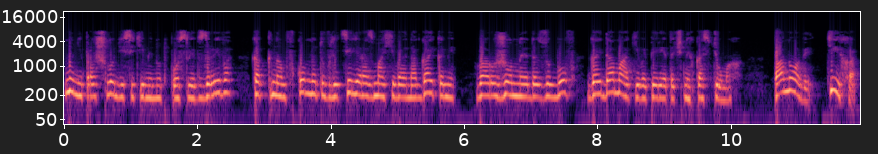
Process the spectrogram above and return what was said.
Но не прошло десяти минут после взрыва, как к нам в комнату влетели, размахивая нагайками, вооруженные до зубов гайдамаки в опереточных костюмах. «Панове, тихо!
